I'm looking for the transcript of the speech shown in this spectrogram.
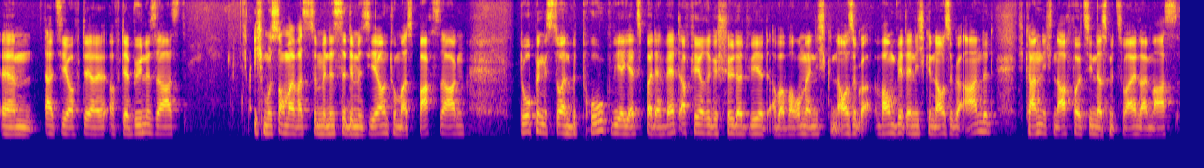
ähm, als ihr auf der, auf der Bühne saßt, ich muss noch mal was zum Minister de Maizière und Thomas Bach sagen. Doping ist so ein Betrug, wie er jetzt bei der Wettaffäre geschildert wird, aber warum, er nicht genauso, warum wird er nicht genauso geahndet? Ich kann nicht nachvollziehen, dass mit zweierlei Maß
